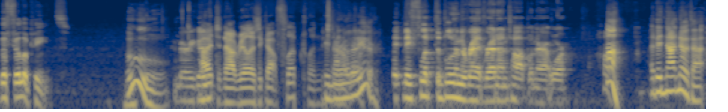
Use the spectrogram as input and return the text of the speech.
The Philippines. Ooh. Very good. I did not realize it got flipped when. Did they not know that war. either. They, they flip the blue and the red, red on top when they're at war. Huh. I did not know that.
